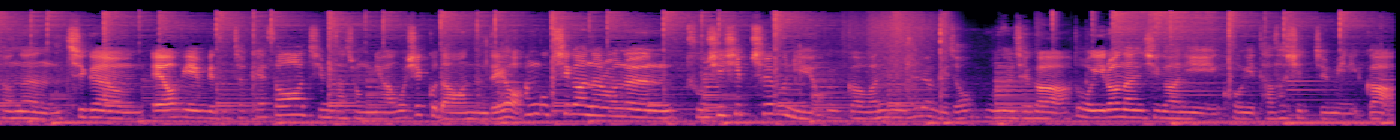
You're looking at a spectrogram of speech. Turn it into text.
저는 지금 에어비앤비 도착해서 짐 다 정리하고 씻고 나왔는데요. 한국 시간으로는 2시 17분이에요. 그러니까 완전 새벽이죠. 오늘 제가 또 일어난 시간이 거의 5시쯤이니까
